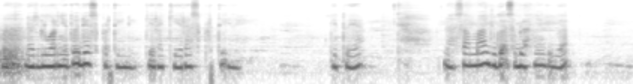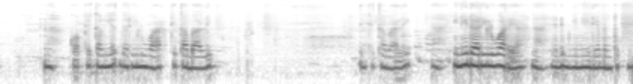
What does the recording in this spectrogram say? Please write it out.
Nah dari luarnya itu dia seperti ini kira-kira seperti ini. Gitu ya. Nah sama juga sebelahnya juga. Nah kok kita lihat dari luar kita balik. Ini kita balik. Nah ini dari luar ya. Nah jadi begini dia bentuknya.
